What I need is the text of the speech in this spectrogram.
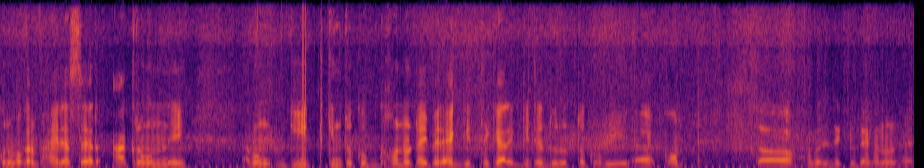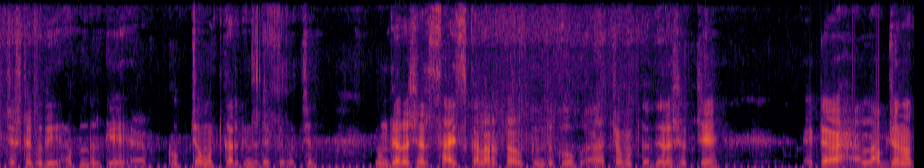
কোনো প্রকার ভাইরাসের আক্রমণ নেই এবং গিট কিন্তু খুব ঘন টাইপের, এক গিট থেকে আরেক গিটের দূরত্ব খুবই কম। তো আমরা যদি একটু দেখানোর চেষ্টা করি, আপনাদেরকে খুব চমৎকার কিন্তু দেখতে পাচ্ছেন। এবং দেড়শের সাইজ কালারটাও কিন্তু খুব চমৎকার। দেড়শ হচ্ছে একটা লাভজনক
